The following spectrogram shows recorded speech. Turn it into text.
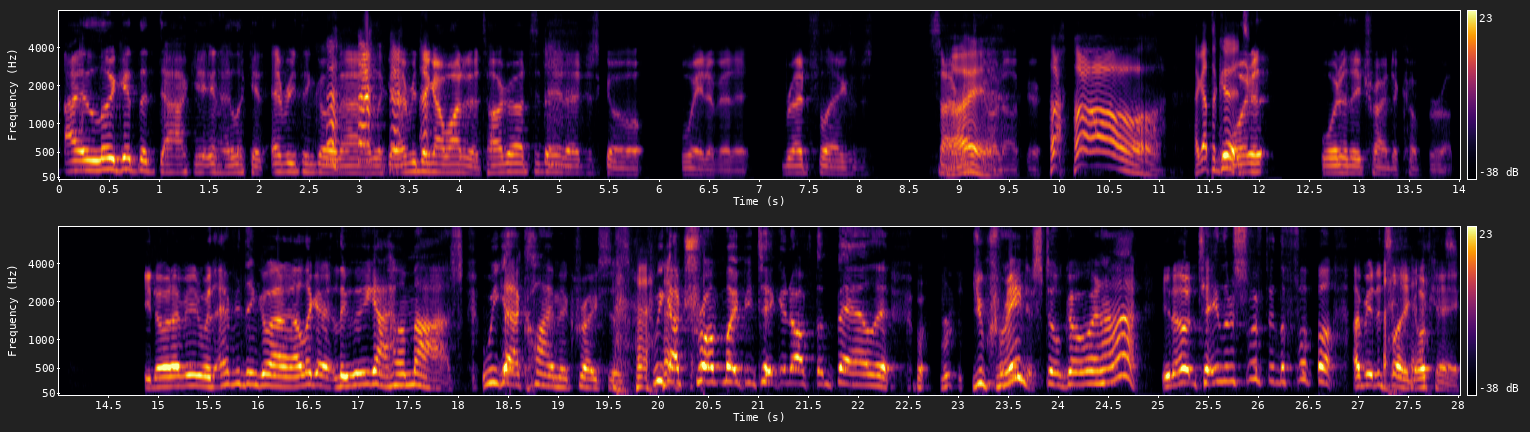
I look at the docket and I look at everything going on. I look at everything I wanted to talk about today, and I just go, "Wait a minute! Red flags, are just sirens Oh, yeah. going off here. oh, I got the goods. What are, what are they trying to cover up? You know what I mean? With everything going on, I look at we got Hamas, we got climate crisis, we got Trump might be taken off the ballot. Ukraine is still going on. You know, Taylor Swift and the football. I mean, it's like, okay,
